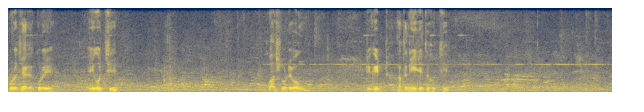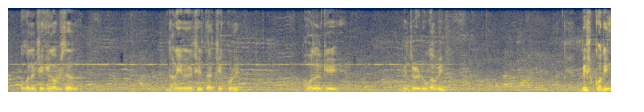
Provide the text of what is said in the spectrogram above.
পড়েছে, এক এক করে এগোচ্ছে। পাসপোর্ট এবং টিকিট হাতে নিয়ে যেতে হচ্ছে। ওখানে চেকিং অফিসার দাঁড়িয়ে রয়েছে, তা চেক করে আমাদেরকে ভেতরে ঢুকাবে। বেশ কদিন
